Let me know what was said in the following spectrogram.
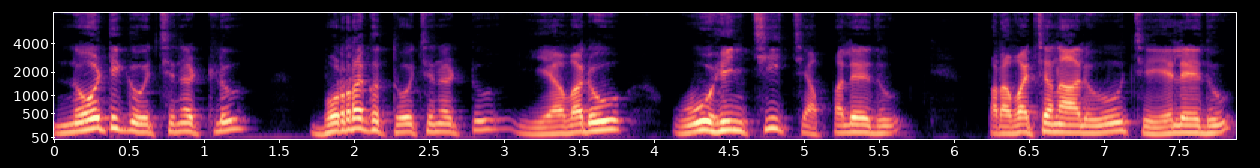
నోటికి వచ్చినట్లు బుర్రకు తోచినట్టు ఎవరూ ఊహించి చెప్పలేదు ప్రవచనాలు చేయలేదు.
